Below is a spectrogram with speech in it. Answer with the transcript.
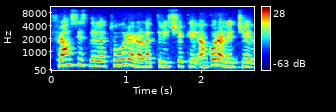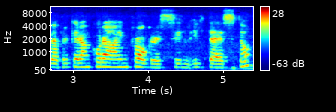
Francis Della Tour era l'attrice che ancora leggeva perché era ancora in progress il, il testo.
